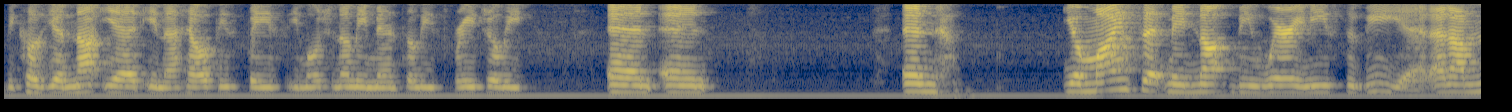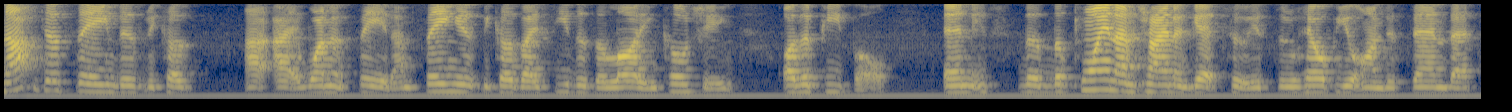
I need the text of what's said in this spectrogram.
because you're not yet in a healthy space emotionally, mentally, spiritually, and and and your mindset may not be where it needs to be yet. And I'm not just saying this because I, I want to say it. I'm saying it because I see this a lot in coaching other people and it's the the point i'm trying to get to is to help you understand that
